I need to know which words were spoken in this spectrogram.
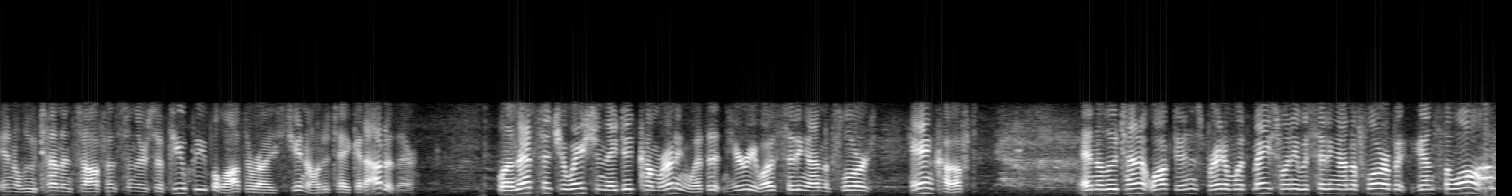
in a lieutenant's office, and there's a few people authorized, you know, to take it out of there. Well, in that situation, they did come running with it, and here he was sitting on the floor, handcuffed. And the lieutenant walked in and sprayed him with mace when he was sitting on the floor but against the wall. oh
